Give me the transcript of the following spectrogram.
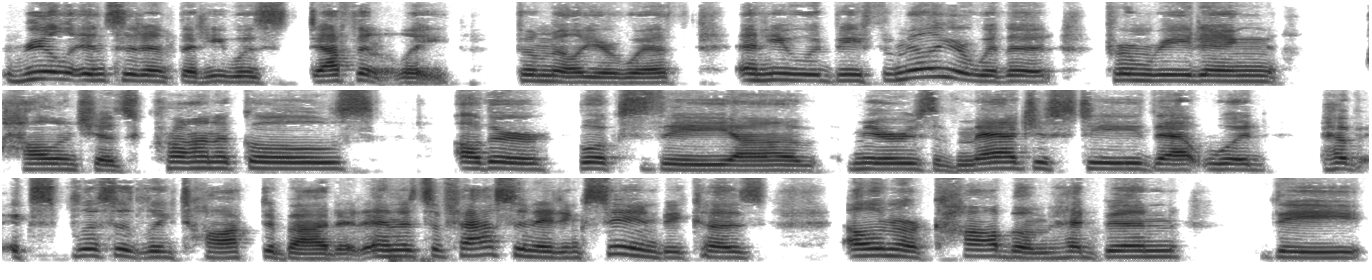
real incident that he was definitely familiar with. And he would be familiar with it from reading Holinshed's Chronicles, other books, the uh, Mirrors of Majesty, that would have explicitly talked about it. And it's a fascinating scene because Eleanor Cobham had been the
